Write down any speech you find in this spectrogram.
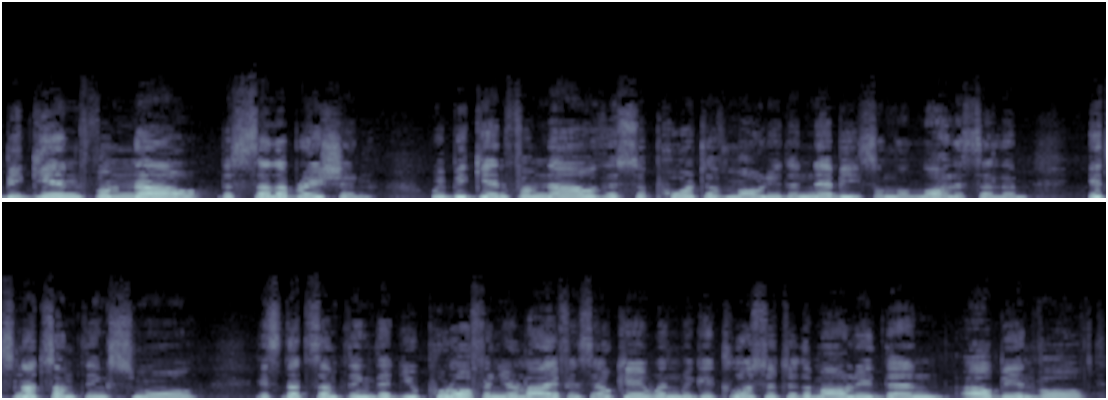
begin from now the celebration, we begin from now the support of Mawlid al-Nabi It's not something small, it's not something that you put off in your life and say, okay when we get closer to the Mawlid then I'll be involved.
